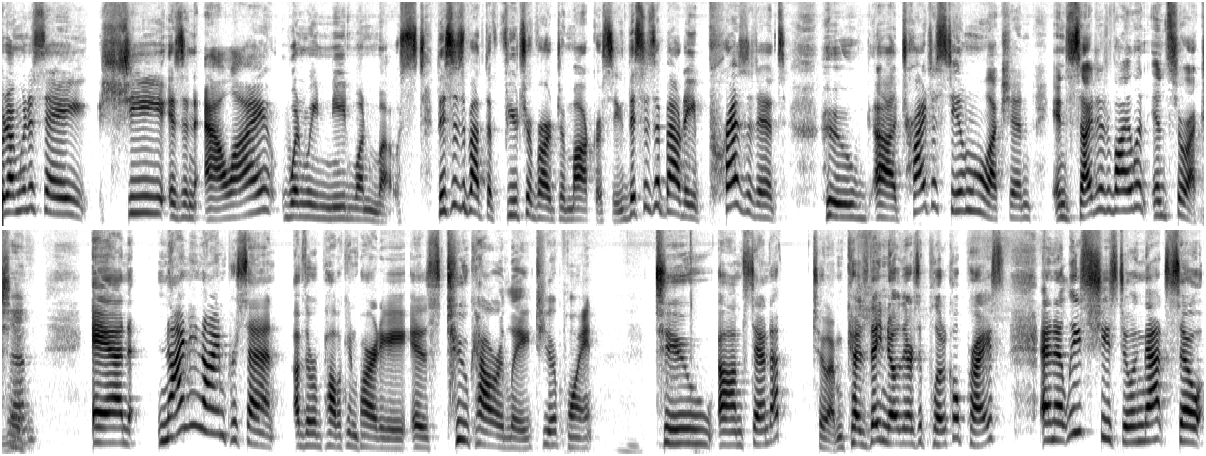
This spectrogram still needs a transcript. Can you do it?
But I'm gonna say she is an ally when we need one most. This is about the future of our democracy. This is about a president who uh, tried to steal an election, incited a violent insurrection, and 99% of the Republican Party is too cowardly, to your point, to um, stand up to him because they know there's a political price, and at least she's doing that. So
